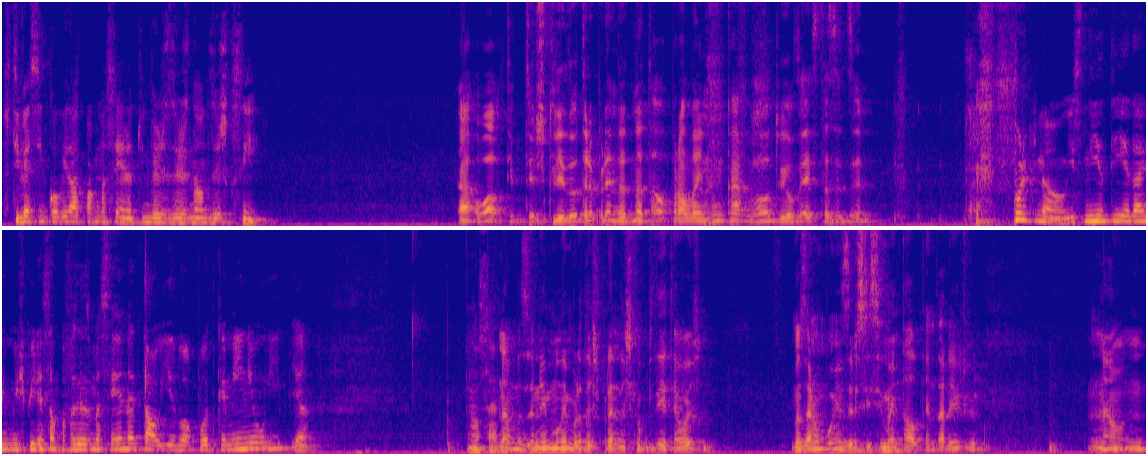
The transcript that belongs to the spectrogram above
se tivessem convidado para alguma cena, tu em vez de dizeres não, dizes que sim. Ah, uau, tipo ter escolhido outra prenda de Natal para além de um carro de Hot Wheels, é isso que estás a dizer? Por que não? Isso ia, ia dar uma inspiração para fazeres uma cena e tal, ia logo para outro caminho e. já. Não sei. Não, mas eu nem me lembro das prendas que eu pedi até hoje. Mas era um bom exercício mental tentar ir ver. Não,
